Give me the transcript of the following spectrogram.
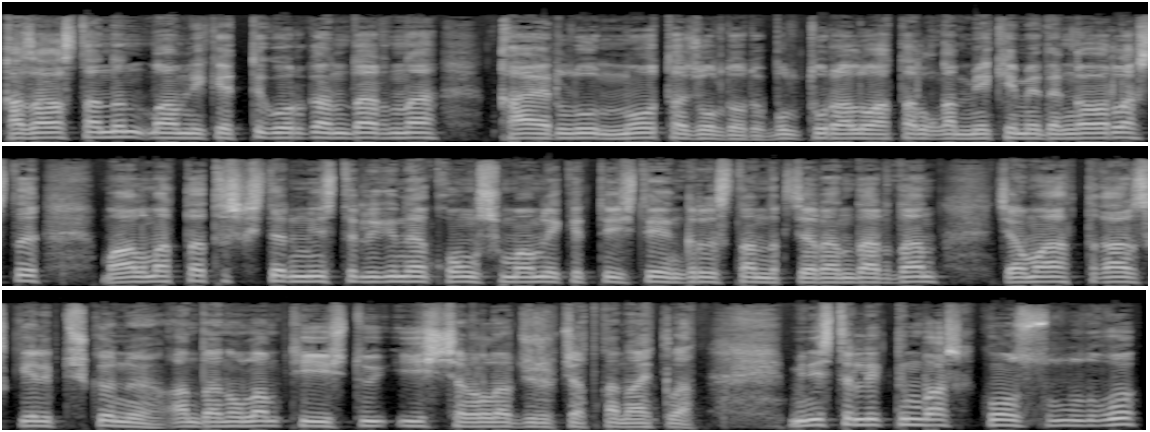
казакстандын мамлекеттик органдарына кайрылуу нота жолдоду. Бул тууралуу аталган мекемеден кабарлашты. Маалыматта тышкы иштер министрлигине коңшу мамлекетте иштеген кыргызстандык жарандардан жамааттык арыз келип түшкөнү андан улам тийиштүү иш чаралар жүрүп жатканы айтылат. Министрликтин башкы консулдугу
